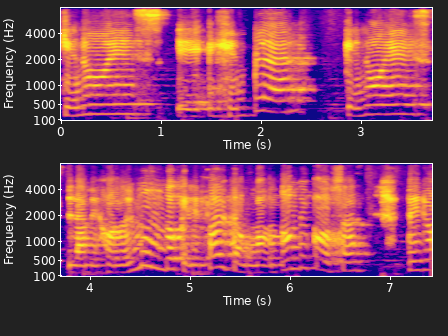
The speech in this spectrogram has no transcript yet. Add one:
que no es eh, ejemplar, que no es la mejor del mundo, que le falta un montón de cosas, pero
